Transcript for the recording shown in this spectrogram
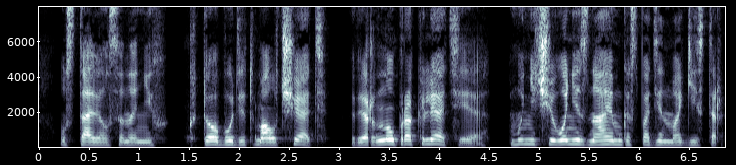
— уставился на них. «Кто будет молчать? Верну проклятие». «Мы ничего не знаем, господин магистр»,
